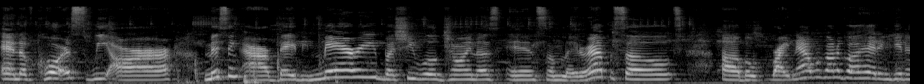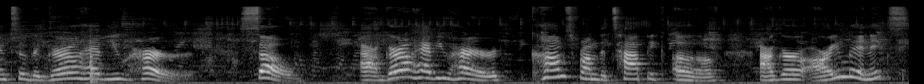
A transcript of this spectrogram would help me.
And of course, we are missing our baby Mary, but she will join us in some later episodes. Uh, but right now, we're gonna go ahead and get into the girl. Have you heard? So, our girl. Have you heard? Comes from the topic of our girl Ari Lennox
